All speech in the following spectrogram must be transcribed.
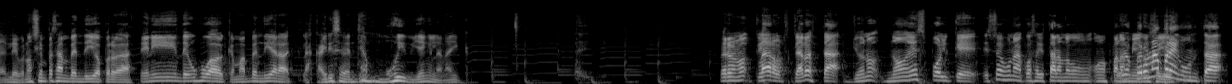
las LeBron siempre se han vendido, pero las tenis de un jugador que más vendía, la- las Kyrie se vendían muy bien en la Nike. Pero no, claro, claro está. Yo no, no es porque. Eso es una cosa que está hablando con unos Pero, pero una pregunta,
